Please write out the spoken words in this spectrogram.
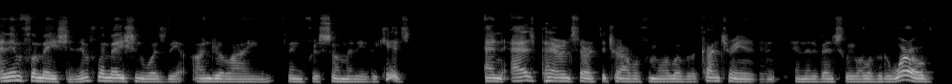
and inflammation. Inflammation was the underlying thing for so many of the kids. And as parents start to travel from all over the country and, and then eventually all over the world,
